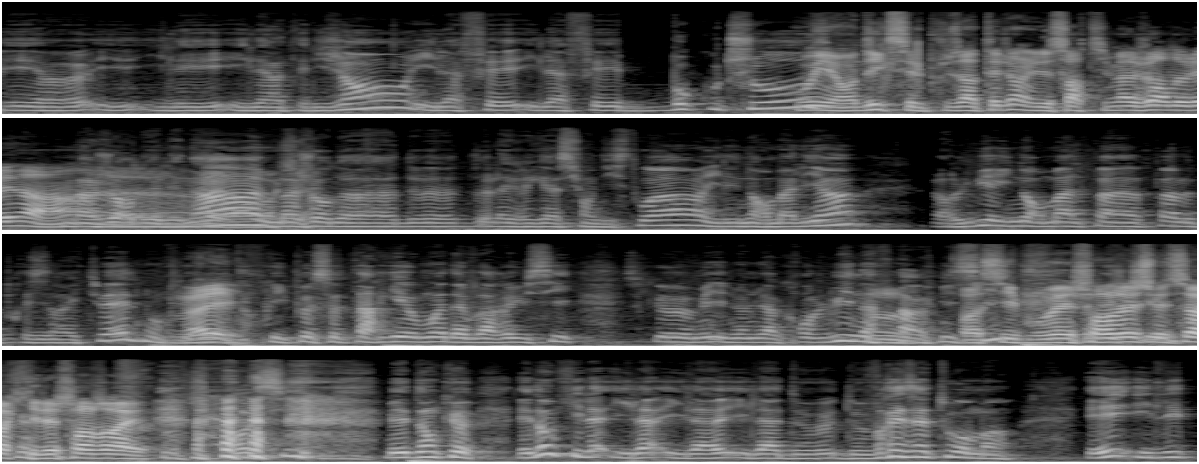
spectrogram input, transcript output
Et euh, il, est, il est intelligent, il a fait, il a fait beaucoup de choses. Oui, on dit que c'est le plus intelligent. Il est sorti major de l'ENA. hein. major de Euh, l'ENA, Laurent major de, de- de l'agrégation d'histoire, il est normalien. Alors lui, il normale pas, pas le président actuel, donc, euh, donc il peut se targuer au moins d'avoir réussi ce que Emmanuel Macron, lui, n'a Hmm. pas réussi. Bon, S'il pouvait changer, je suis sûr qu'il échangerait. aussi. Mais donc, euh, et donc il a, il a, il a, il a de, de vrais atouts en main. Et il est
